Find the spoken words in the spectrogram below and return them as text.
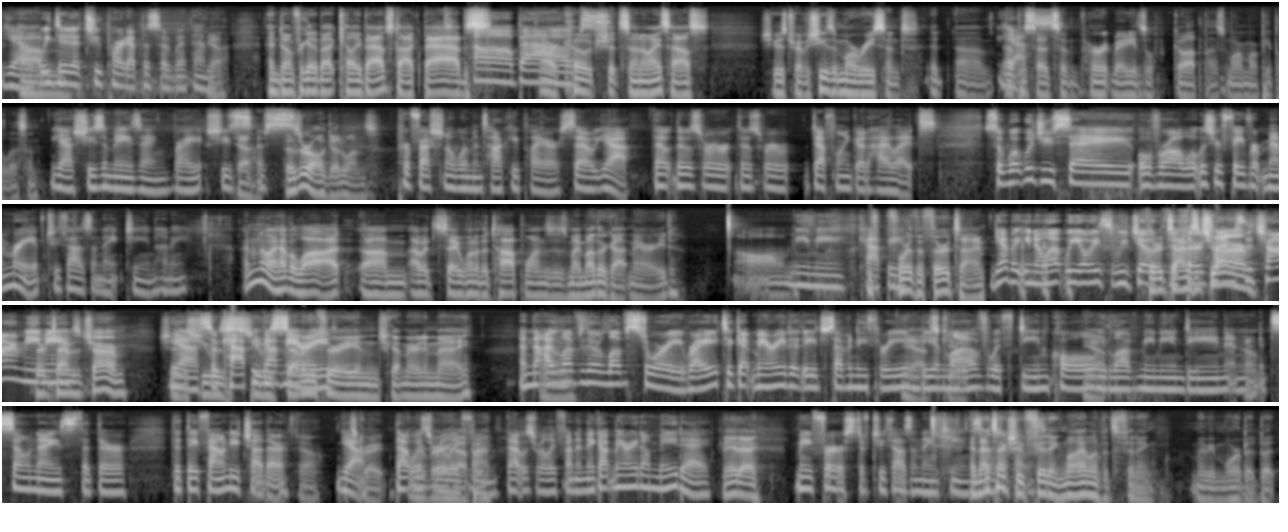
yeah, we did a two part episode with him. um, Yeah. And don't forget about Kelly Babstock, Babs. Oh, Babs. Our coach at Sono Ice House. She was terrific. She's a more recent uh, Yes. episode, so her ratings will go up as more and more people listen. Yeah, she's amazing, right? She's Yeah. Those are all good ones. professional women's hockey player. So yeah, th- those were those were definitely good highlights. So what would you say overall? What was your favorite memory of 2019, honey? I don't know. I have a lot. Um, I would say one of the top ones is my mother got married Oh, Mimi, Cappy. for the third time. yeah, but you know what? We always we joke Third the time's third a charm. time's the charm, Mimi. Third time's a charm. She, Yeah, she so was, Cappy she was got married. 73 and she got married in May. And th- I Um, loved their love story, right? To get married at age 73 and Yeah, be in cute. love with Dean Cole. Yeah. We love Mimi and Dean and it's so nice that they're that they found each other. Yeah. That's Yeah. great. That And was really happy. fun. That was really fun. And they got married on May Day, Mayday. May 1st of 2019. And So that's actually that fitting. Well, I don't know if it's fitting, maybe morbid, but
